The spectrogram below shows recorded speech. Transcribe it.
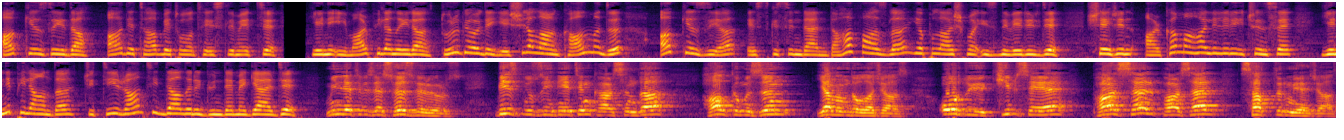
Akyazı'yı da adeta betona teslim etti. Yeni imar planıyla Durugöl'de yeşil alan kalmadı, Akyazı'ya eskisinden daha fazla yapılaşma izni verildi. Şehrin arka mahalleleri içinse yeni planda ciddi rant iddiaları gündeme geldi. Milletimize söz veriyoruz. Biz bu zihniyetin karşısında halkımızın yanında olacağız. Orduyu kimseye parsel parsel sattırmayacağız.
